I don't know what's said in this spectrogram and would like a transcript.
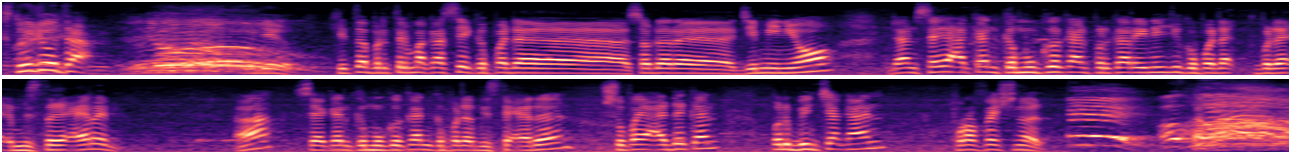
Setuju tak? Setuju. Kita berterima kasih kepada saudara Jiminio dan saya akan kemukakan perkara ini juga kepada kepada Mr. Aaron. Ha? Saya akan kemukakan kepada Mr. Aaron supaya adakan perbincangan profesional. Allah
